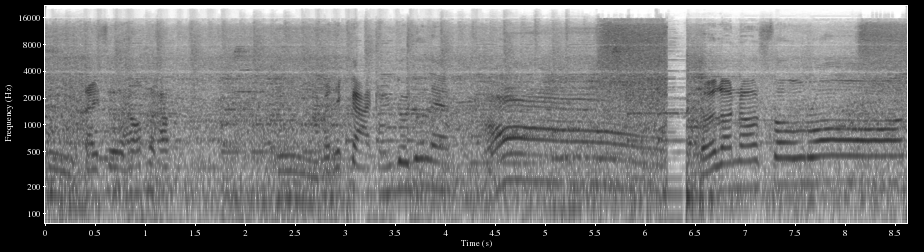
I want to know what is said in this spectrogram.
นี่ไตรเซอร์ท็อปนะครับนี่บรรยากาศของโยโย่แลนด์อ๋อเทอร์โนโซรอส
